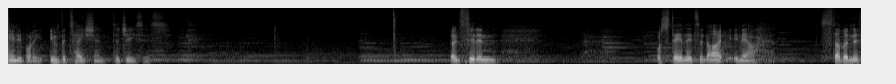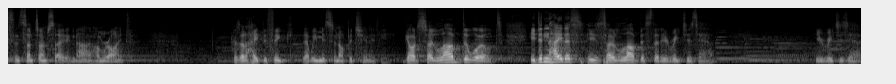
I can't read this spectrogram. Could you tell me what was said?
Anybody, invitation to Jesus. Don't sit in or stand there tonight in our stubbornness and sometimes say, No, I'm right. Because I'd hate to think that we miss an opportunity. God so loved the world. He didn't hate us, He so loved us that He reaches out. He reaches out,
